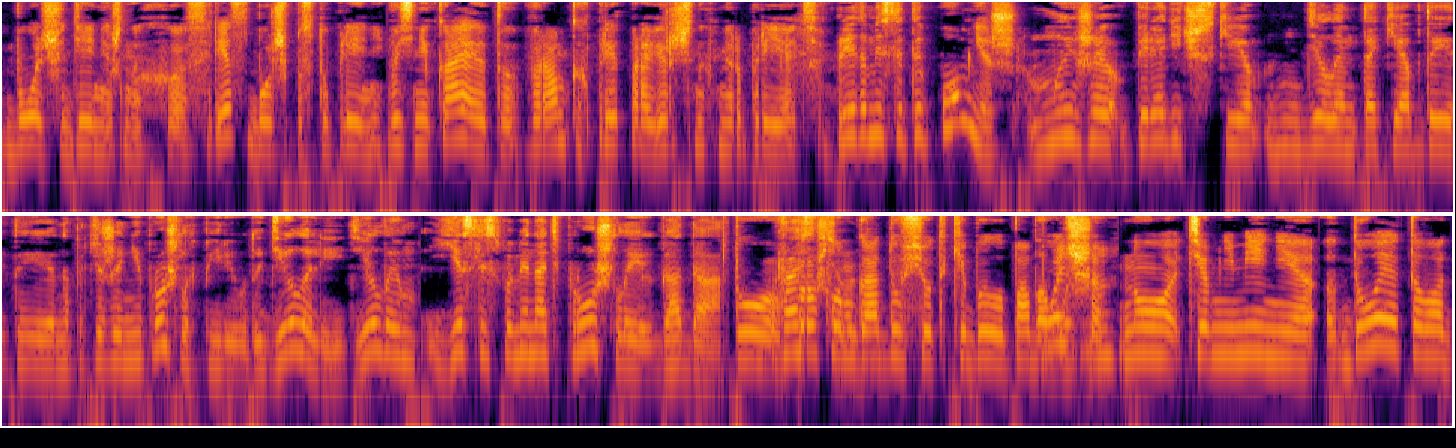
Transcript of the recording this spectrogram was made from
больше денежных средств, больше поступлений, возникает в рамках предпроверочных мероприятий. При этом, если ты помнишь, мы же периодически делаем такие апдейты на протяжении прошлых периодов, делали и делаем. Если вспоминать прошлые года, то растет. в прошлом году все-таки было побольше, побольше, но тем тем не менее, до этого,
